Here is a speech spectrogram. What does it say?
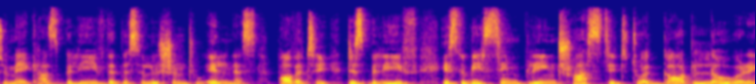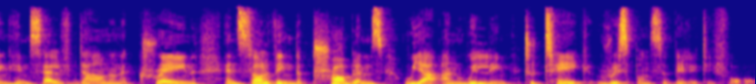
to make us believe that the solution to illness, poverty, disbelief is to be simply entrusted to a God lowering himself down on a crane and solving the problems we are unwilling to take responsibility for.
